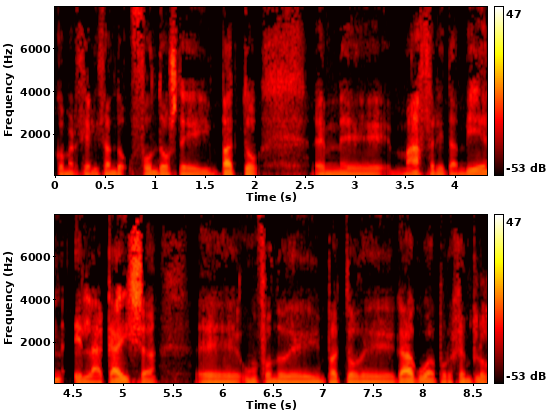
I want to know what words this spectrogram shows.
comercializando fondos de impacto. Em, Mafre también, en la Caixa un fondo de impacto de Gagua, por ejemplo.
